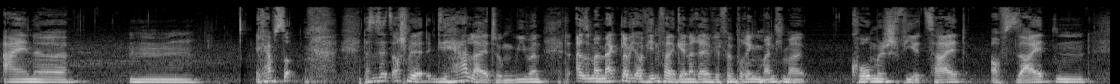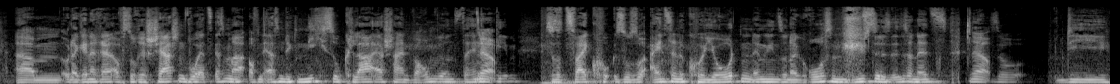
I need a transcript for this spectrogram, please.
eine... Mh, ich habe so... Das ist jetzt auch schon wieder die Herleitung, wie man... Also man merkt, glaube ich, auf jeden Fall generell, wir verbringen manchmal komisch viel Zeit auf Seiten ähm, oder generell auf so Recherchen, wo jetzt erstmal auf den ersten Blick nicht so klar erscheint, warum wir uns dahin Ja. begeben. So, zwei, so, so einzelne Kojoten irgendwie in so einer großen Wüste des Internets, Ja. so die,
